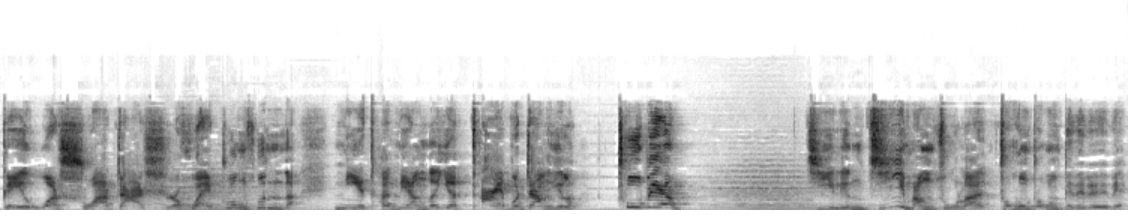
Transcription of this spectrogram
给我耍诈使坏装孙子，你他娘的也太不仗义了！出兵！纪灵急忙阻拦：“主公，主公，别别别别别，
